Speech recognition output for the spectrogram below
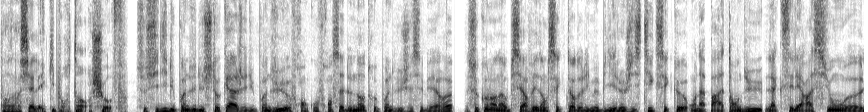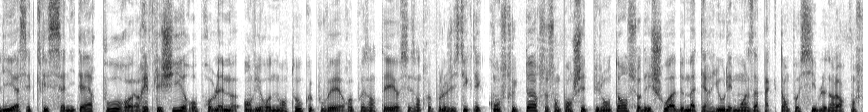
dans un ciel et qui pourtant chauffe. Ceci dit, du point de vue du stockage et du point de vue euh, franco-français, de notre point de vue chez CBRE, ce que l'on a observé dans le secteur de l'immobilier logistique, c'est qu'on n'a pas attendu l'accélération euh, liée à cette crise sanitaire pour réfléchir aux problèmes environnementaux que pouvaient représenter ces entrepôts logistiques. Les constructeurs se sont penchés depuis longtemps sur des choix de matériaux les moins impactants possibles dans leur construction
